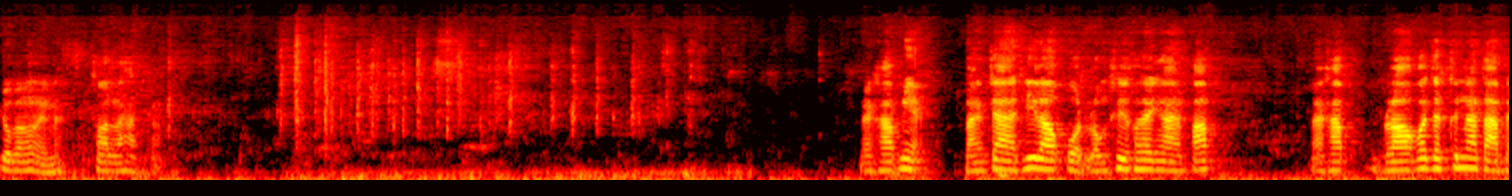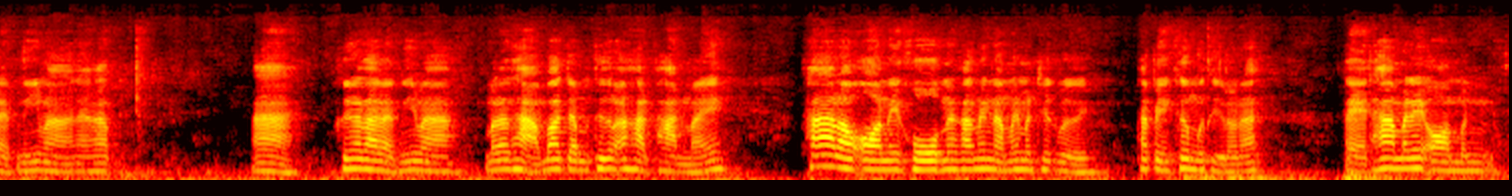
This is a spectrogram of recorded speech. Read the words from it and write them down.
ยกมาหน่อยนะซ่อนรหัสก่อนนะครับเนี่ยหลังจากที่เรากดลงชื่อเข้าใช้งานปั๊บนะครับ เราก็จะขึ้นหน้าตาแบบนี้มานะครับ อ่าขึ้นหน้าตาแบบนี้มา มันจะถามว่าจะบันทึกรหัสผ่านไหมถ้าเราออนในโคมนะครับแนะนำให้บันทึกเลย ถ้าเป็นเครื่องมือถือเรานะ แต่ถ้าไม่ได้ออนบนโฮ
